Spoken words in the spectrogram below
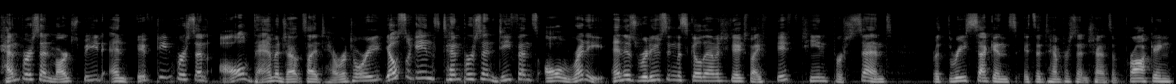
10% march speed and 15% all damage outside territory. He also gains 10% defense already and is reducing the skill damage he takes by 15% for three seconds. It's a 10% chance of procking.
